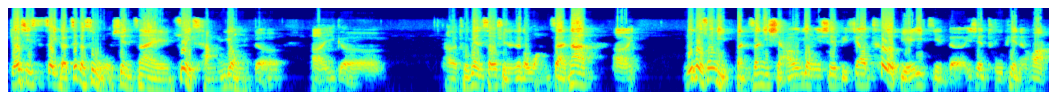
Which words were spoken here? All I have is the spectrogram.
尤其是这个，这个是我现在最常用的呃一个呃图片搜寻的这个网站。那呃，如果说你本身你想要用一些比较特别一点的一些图片的话，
